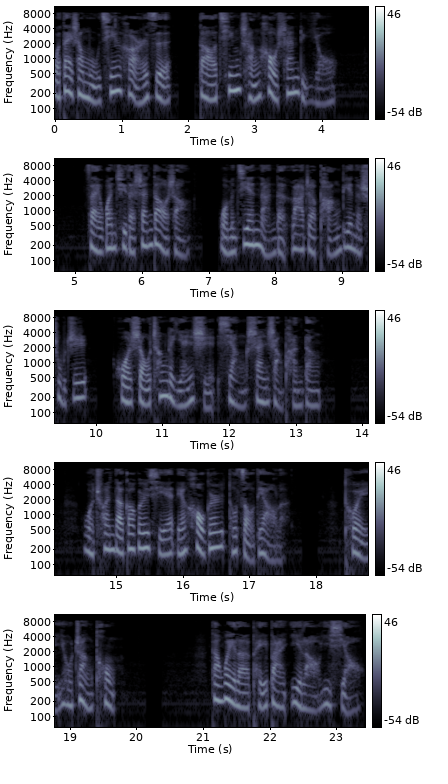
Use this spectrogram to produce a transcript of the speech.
我带上母亲和儿子到青城后山旅游。在弯曲的山道上，我们艰难的拉着旁边的树枝，或手撑着岩石向山上攀登。我穿的高跟鞋连后跟都走掉了，腿又胀痛。但为了陪伴一老一小，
